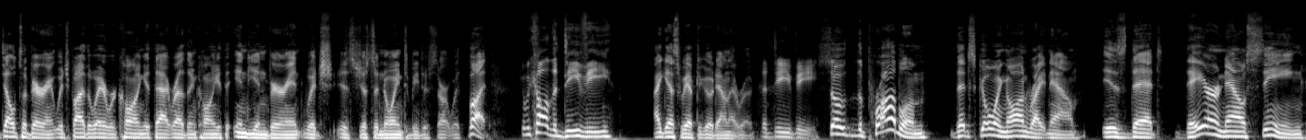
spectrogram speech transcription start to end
Delta variant, which by the way we're calling it that rather than calling it the Indian variant, which is just annoying to me to start with. But Can we call it the DV? I guess we have to go down that road. The DV. So the problem that's going on right now is that they are now seeing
